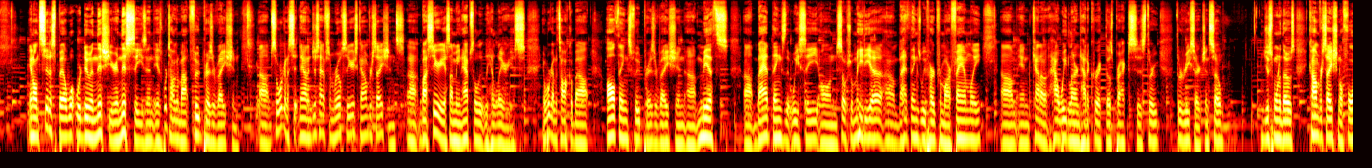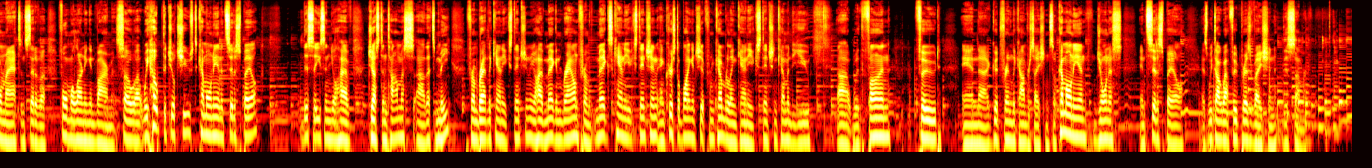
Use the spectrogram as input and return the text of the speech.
And on Sit a Spell, what we're doing this year and this season is we're talking about food preservation. Um, so we're going to sit down and just have some real serious conversations. Uh, by serious, I mean absolutely hilarious. And we're going to talk about all things food preservation, uh, myths, uh, bad things that we see on social media, um, bad things we've heard from our family, um, and kind of how we learned how to correct those practices through through research. And so just one of those conversational formats instead of a formal learning environment. So uh, we hope that you'll choose to come on in and sit a spell. This season, you'll have Justin Thomas, uh, that's me, from Bradley County Extension. You'll have Megan Brown from Meigs County Extension and Crystal Blankenship from Cumberland County Extension coming to you uh, with fun, food, and uh, good friendly conversation. So come on in, join us, and sit a spell as we talk about food preservation this summer.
